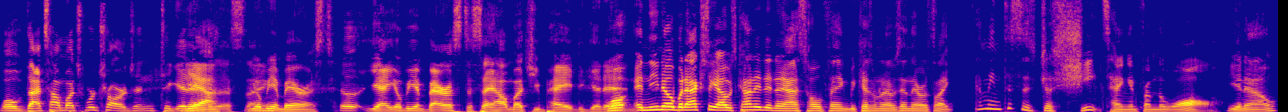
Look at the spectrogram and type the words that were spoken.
well that's how much we're charging to get yeah, into this thing. you'll be embarrassed. Uh, yeah, you'll be embarrassed to say how much you paid to get Well, in. Well, and you know, but actually, I was kind of did an asshole thing because when I was in there, I was like, I mean, this is just sheets hanging from the wall, you know.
